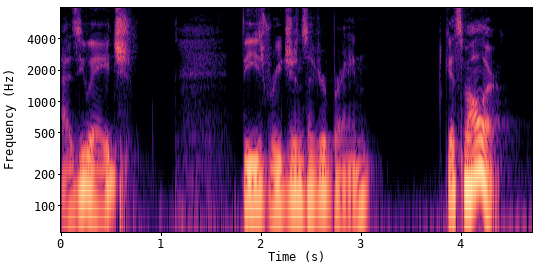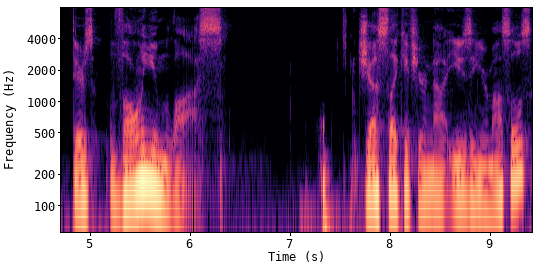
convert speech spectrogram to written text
as you age, these regions of your brain get smaller. There's volume loss. Just like if you're not using your muscles,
